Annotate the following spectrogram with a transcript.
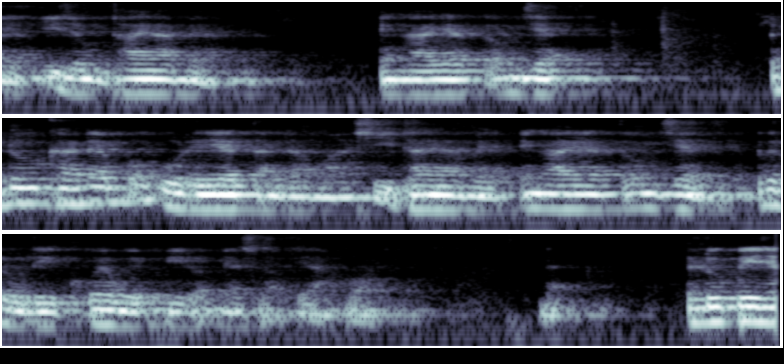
မယ်ပြည့်စုံထားရမယ်အင်္ဂါရဲ့3ချက်အလှခံတဲ့ပုဂ္ဂိုလ်တွေရဲ့တန်တမှာရှိထားရမယ်အင်္ဂါရဲ့3ချက်အဲ့လိုလေးခွဲဝေပြီးတော့မြတ်စွာဘုရားဟောနော်အလှပေးကြ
